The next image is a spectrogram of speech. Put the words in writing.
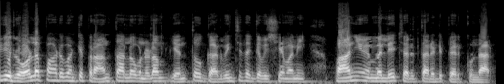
ఇది రోళ్ళపాడు వంటి ప్రాంతాల్లో ఉండడం ఎంతో గర్వించదగ్గ విషయమని పాణ్యం ఎమ్మెల్యే చరితారెడ్డి పేర్కొన్నారు.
